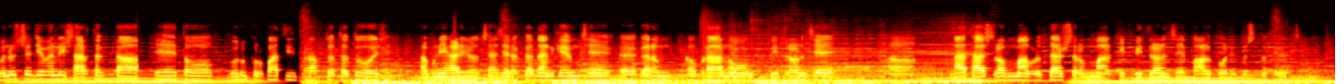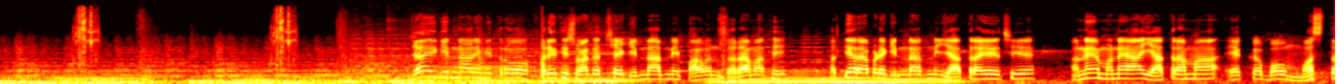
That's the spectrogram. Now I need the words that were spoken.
મનુષ્ય જીવનની સાર્થકતા એ તો ગુરુ કૃપાથી પ્રાપ્ત થતું હોય છે. આપણે નિહાળીનો છે રક્તદાન કેમ છે? ગરમ કપડાનું વિતરણ છે? આશ્રમમાં વૃદ્ધાશ્રમમાં કીટ વિતરણ છે, બાળકોની પુસ્તકો છે. જય ગિરનારી મિત્રો. ફરીથી સ્વાગત છે ગિરનારની પાવન ધરામાંથી. અત્યારે આપણે ગિરનારની યાત્રાએ છીએ અને મને આ યાત્રામાં એક બહુ મસ્ત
